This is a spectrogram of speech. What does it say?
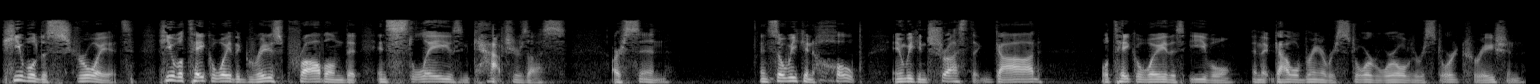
he will destroy it. He will take away the greatest problem that enslaves and captures us, our sin. And so we can hope and we can trust that God will take away this evil and that God will bring a restored world, a restored creation.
